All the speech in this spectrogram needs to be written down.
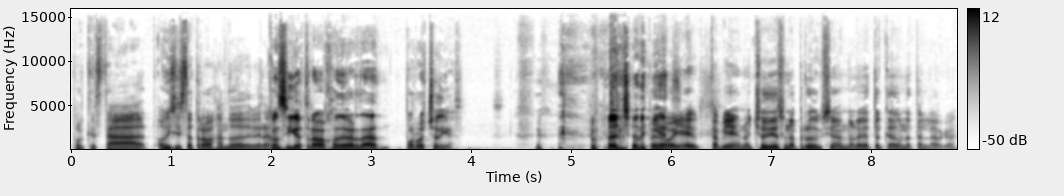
Porque está. Hoy sí está trabajando de, de veras. Consiguió trabajo de verdad por ocho días. por ocho días. Pero oye, está bien, ocho días una producción, no le había tocado una tan larga.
